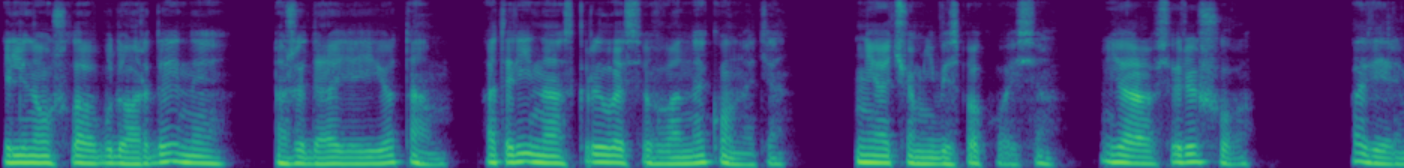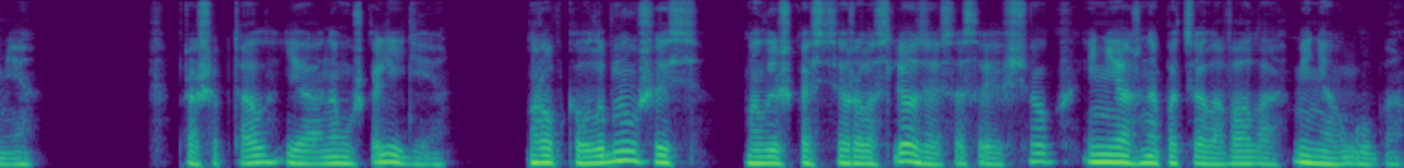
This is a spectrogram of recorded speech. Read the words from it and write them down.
Элина ушла в будуар Дейны, ожидая ее там, а Тарина скрылась в ванной комнате. «Ни о чем не беспокойся, я все решу», Поверь мне», – прошептал я на ушко Лидии. Робко улыбнувшись, малышка стерла слезы со своих щек и нежно поцеловала меня в губы.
